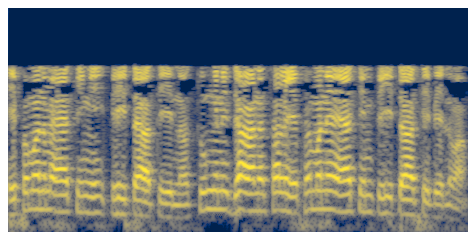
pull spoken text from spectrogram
එපමණම ඈතින් පිහිටා තියෙනවා. තුන්වෙනි ධ්‍යාන තලයේ එපමණ ඈතින් පිහිටා තිබෙනවා.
